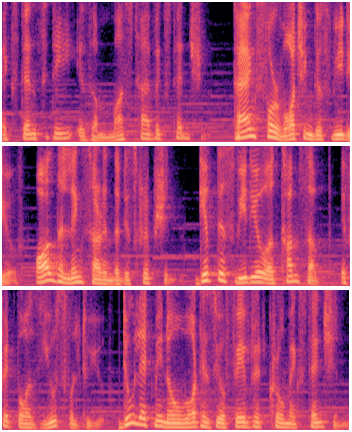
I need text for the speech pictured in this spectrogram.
Extensity is a must-have extension. Thanks for watching this video. All the links are in the description. Give this video a thumbs up if it was useful to you. Do let me know what is your favorite Chrome extension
